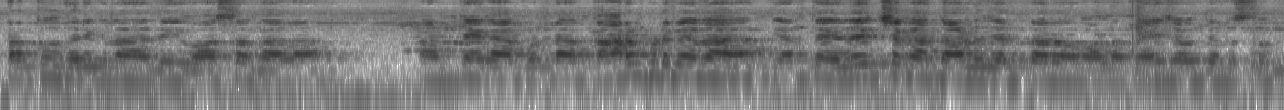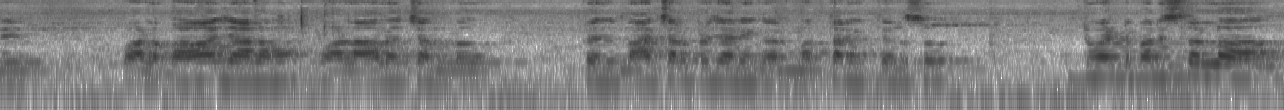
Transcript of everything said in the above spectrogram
ట్రక్కు దొరికినది వాస్తవం కాదా? అంతేకాకుండా కారంపుడి మీద ఎంత యథేచ్ఛగా దాడులు జరిపారో వాళ్ళ నైజం తెలుస్తుంది. వాళ్ళ భావజాలం వాళ్ళ ఆలోచనలు ప్రజ మాచల ప్రజానికి మొత్తానికి తెలుసు. ఇటువంటి పరిస్థితుల్లో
